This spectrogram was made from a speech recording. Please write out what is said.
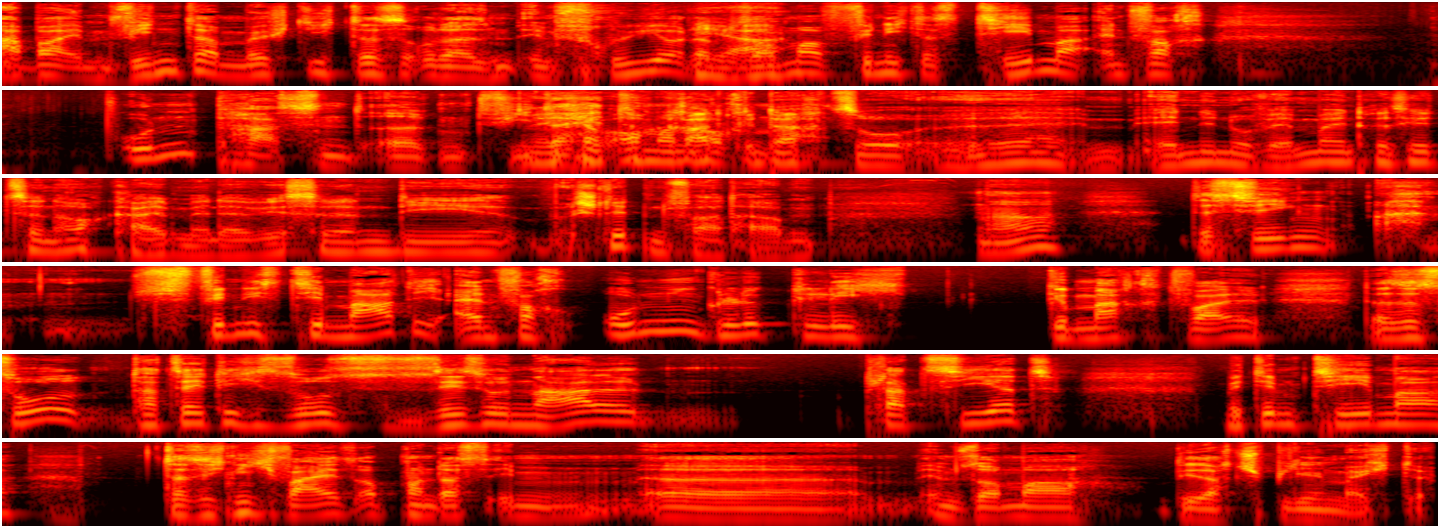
Aber im Winter möchte ich das, oder im Frühjahr oder im ja. Sommer finde ich das Thema einfach unpassend irgendwie. Ja, da ich hätte auch man auch gedacht, so äh, Ende November interessiert es dann auch keinen mehr. Da wirst du dann die Schlittenfahrt haben. Na? Deswegen finde ich es thematisch einfach unglücklich gemacht, weil das ist so tatsächlich so saisonal platziert mit dem Thema, dass ich nicht weiß, ob man das im, äh, im Sommer, wie gesagt, spielen möchte.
